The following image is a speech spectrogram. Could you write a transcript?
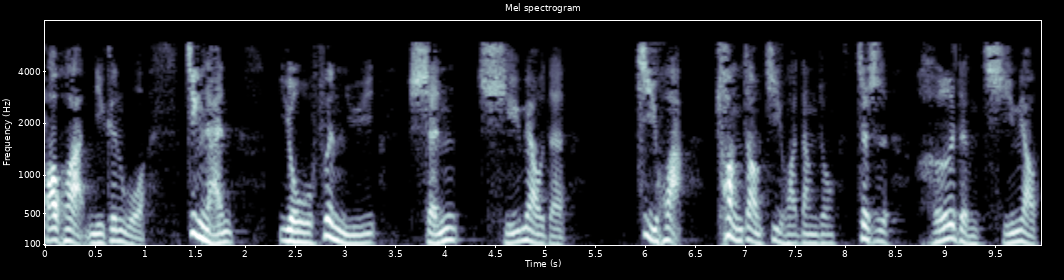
包括你跟我，竟然有份于。神奇妙的计划、创造计划当中，这是何等奇妙、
